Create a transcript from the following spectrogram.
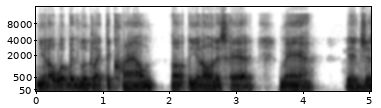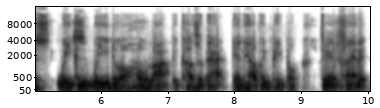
you know, what would look like the crown, uh, you know, on his head, man, it mm-hmm. just we can we do a whole lot because of that in helping people through yes. the planet.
